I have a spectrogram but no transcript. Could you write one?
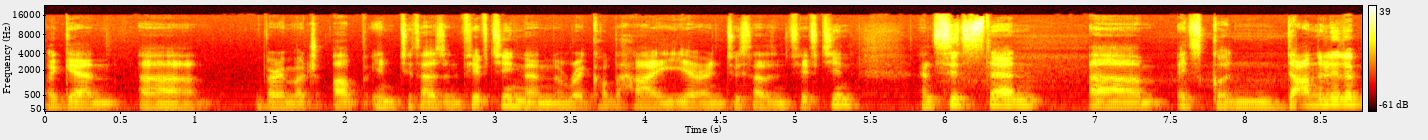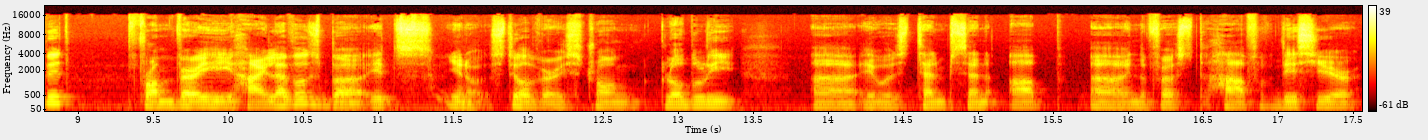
again uh, very much up in 2015 and a record high year in 2015. And since then, um, it's gone down a little bit, from very high levels, but it's you know still very strong globally. Uh, it was 10% up uh, in the first half of this year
